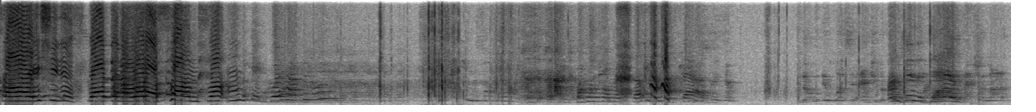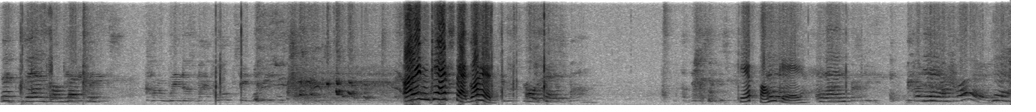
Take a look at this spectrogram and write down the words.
Sorry, she just stepped in a little something something. Okay, what happened? I'm gonna dance. Let's dance on Lexus. I didn't catch that. Go ahead. Okay. Get funky. And then, yeah, yeah.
